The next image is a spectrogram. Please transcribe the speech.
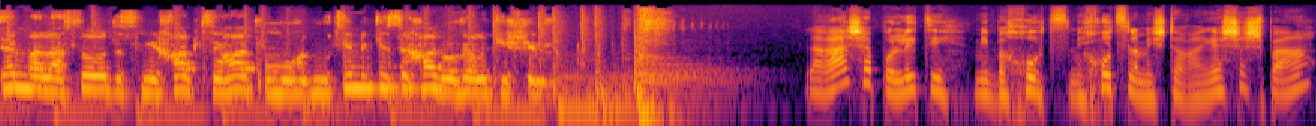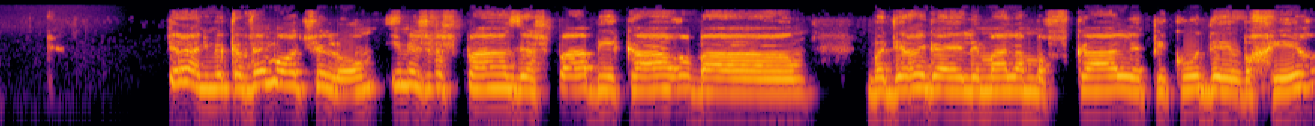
אין מה לעשות, השמיכה קצרה, אתם מוצאים מכיס אחד ועובר לכיס שני. לרעש הפוליטי מבחוץ, מחוץ למשטרה, יש השפעה? תראה, אני מקווה מאוד שלא. אם יש השפעה, זה השפעה בעיקר. בדרג למעלה, מפכ"ל, פיקוד אה, בכיר.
